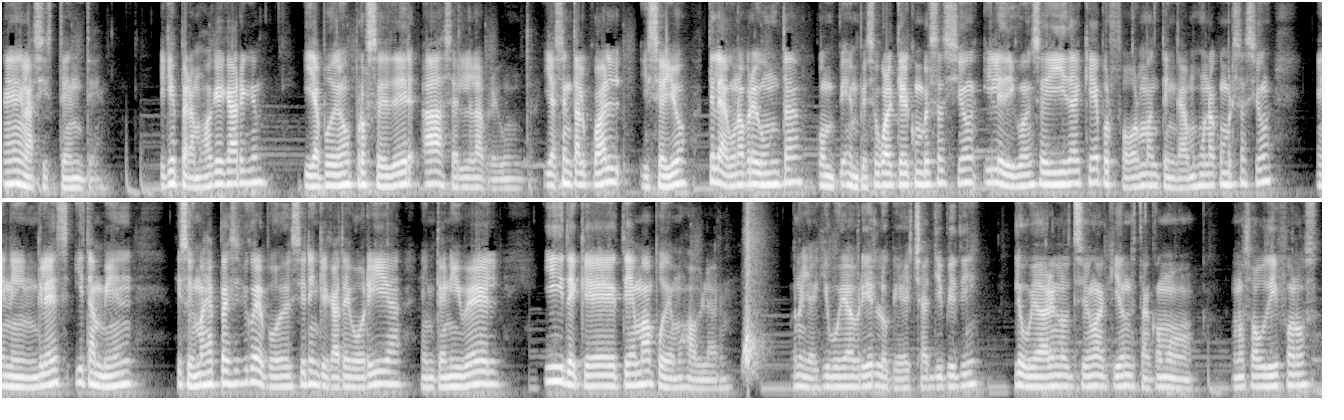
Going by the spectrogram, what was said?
en el asistente. Y que esperamos a que cargue y ya podemos proceder a hacerle la pregunta. Y hacen tal cual hice yo, que le hago una pregunta, empiezo cualquier conversación y le digo enseguida que por favor mantengamos una conversación en inglés y también si soy más específico le puedo decir en qué categoría, en qué nivel y de qué tema podemos hablar. Bueno, y aquí voy a abrir lo que es ChatGPT. Le voy a dar en la opción aquí donde están como unos audífonos.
